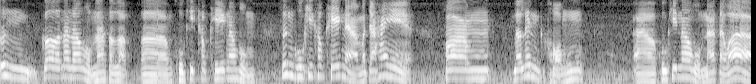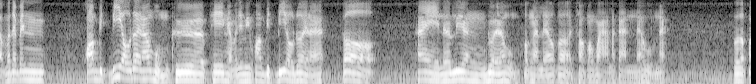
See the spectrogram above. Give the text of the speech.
ซึ่งก็นั่นนะครับผมนะสำหรับครูคิดคัพเค้กนะครับผม ซึ่งครูคิดคัพเค้กเนี่ยมันจะให้ความละเล่นของครูคิดนะครับผมนะ แต่ว่ามันจะเป็นความบิดเบี้ยวด้วยนะครับผมคือเพลงเนี่ยมันจะมีความบิดเบี้ยวด้วยนะ ก็ให้เนื้อเรื่องด้วยนะผมเพราะงั้นแล้วก็ชอบมากๆล้วกันนะครับผมนะ ตัวต่อไป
